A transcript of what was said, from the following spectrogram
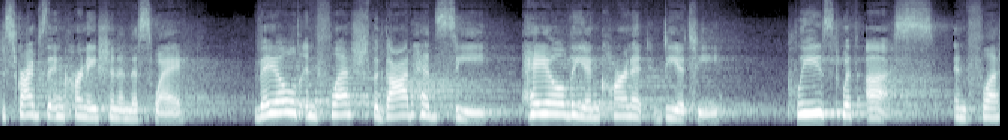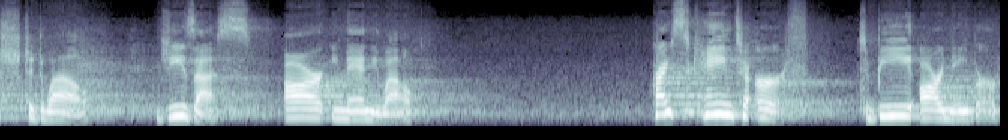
describes the incarnation in this way Veiled in flesh, the Godhead see, hail the incarnate deity, pleased with us in flesh to dwell, Jesus, our Emmanuel. Christ came to earth to be our neighbor.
